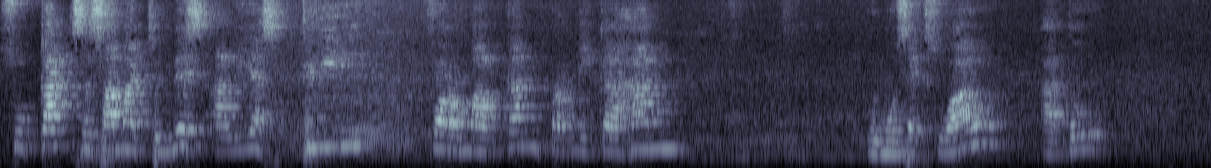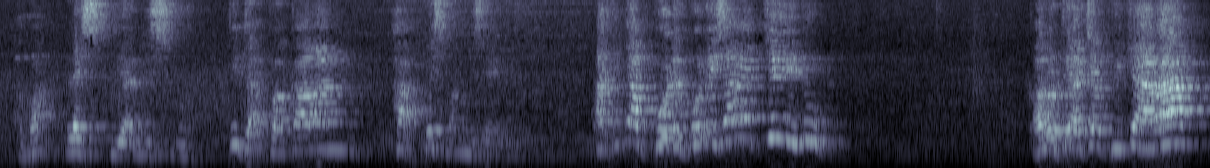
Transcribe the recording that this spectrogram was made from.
suka sesama jenis alias diformalkan pernikahan homoseksual atau apa lesbianisme. Tidak bakalan habis manusia ini. Artinya boleh-boleh saja itu. Kalau diajak bicara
